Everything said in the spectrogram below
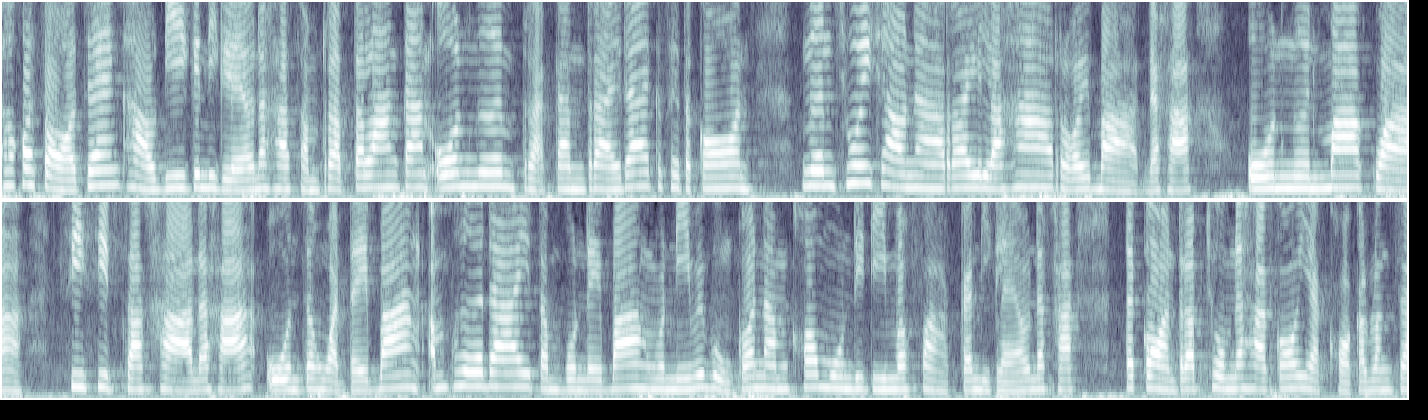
ทกสแจ้งข่าวดีกันอีกแล้วนะคะสำหรับตารางการโอนเงินประกันรายได้เกษตรกร เงินช่วยชาวนาไร่ละ 500 บาทนะคะ โอนเงินมากกว่า 40 สาขานะคะ โอนจังหวัดใดบ้างอำเภอใดตำบลใดบ้าง วันนี้แม่บุ๋มก็นำข้อมูลดีๆมาฝากกันอีกแล้วนะคะ แต่ก่อนรับชมนะคะ ก็อยากขอกำลังใจ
